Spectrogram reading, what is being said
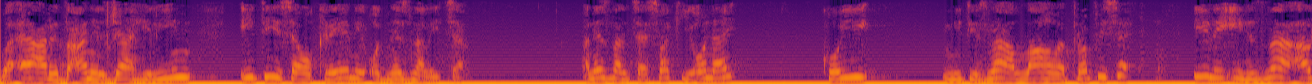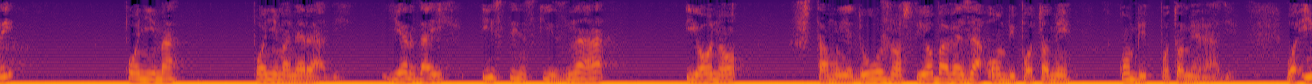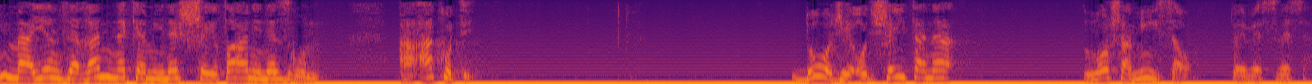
wa a'rid anil jahilin i ti se okreni od neznalica a neznalica je svaki onaj koji niti zna Allahove propise ili ih zna ali po njima po njima ne radi jer da ih istinski zna i ono šta mu je dužnost i obaveza on bi po tome on bi po tome radio wa imma yanzaghannaka min ash-shaytani nazghun a ako ti dođe od šeitana loša misao to je vesvesa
